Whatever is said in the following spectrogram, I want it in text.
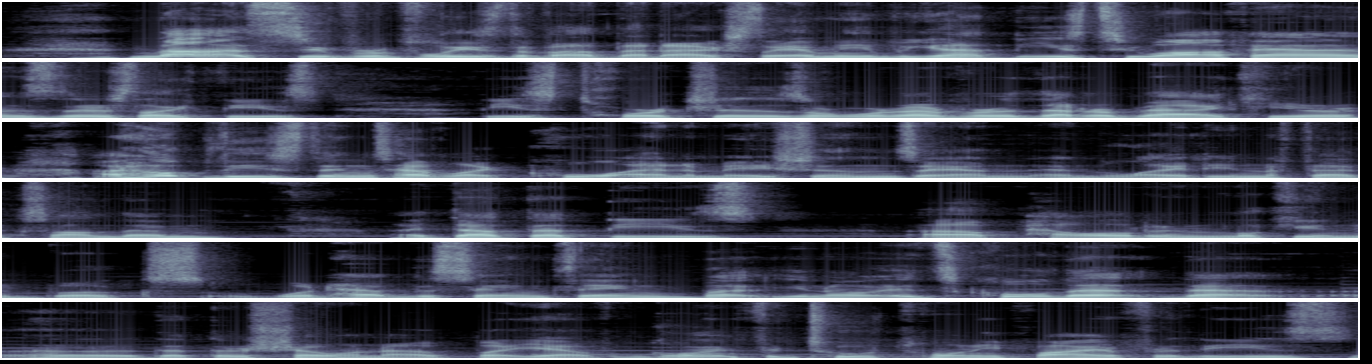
not super pleased about that actually. I mean, we got these two offhands. There's like these these torches or whatever that are back here. I hope these things have like cool animations and and lighting effects on them. I doubt that these uh, paladin looking books would have the same thing but you know it's cool that that uh, that they're showing up. But yeah going for 225 for these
